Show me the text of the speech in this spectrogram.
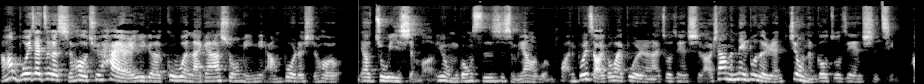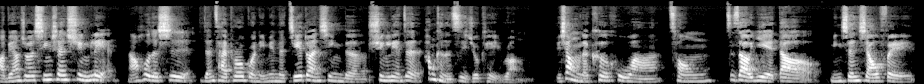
然后不会在这个时候去 hire 一个顾问来跟他说明你 on board 的时候。要注意什么？因为我们公司是什么样的文化，你不会找一个外部的人来做这件事，而是他们内部的人就能够做这件事情。好，比方说新生训练，然后或者是人才 program 里面的阶段性的训练，这他们可能自己就可以 run。比如像我们的客户啊，从制造业到民生消费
